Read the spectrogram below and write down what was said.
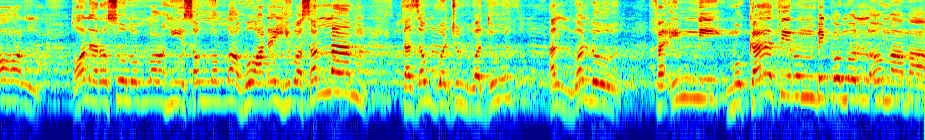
قال قال رسول الله صلى الله عليه وسلم تزوجوا الودود الولود ফাইন্নি মুকাতিরুম বিকুমুল উমামা।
